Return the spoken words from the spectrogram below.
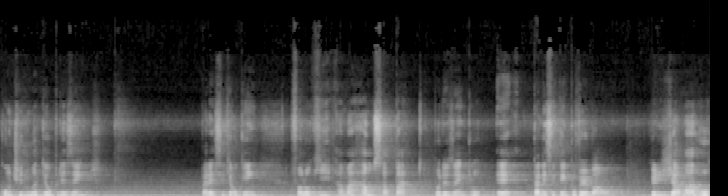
continua até o presente. Parece que alguém falou que amarrar um sapato, por exemplo, é está nesse tempo verbal. Porque a gente já amarrou,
